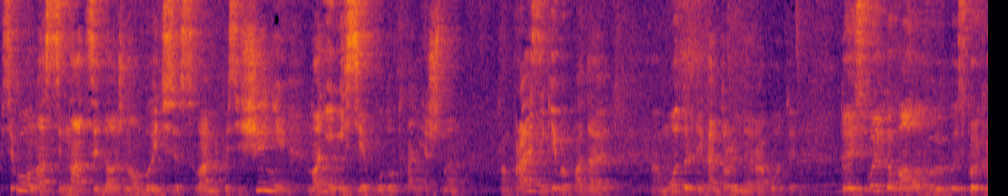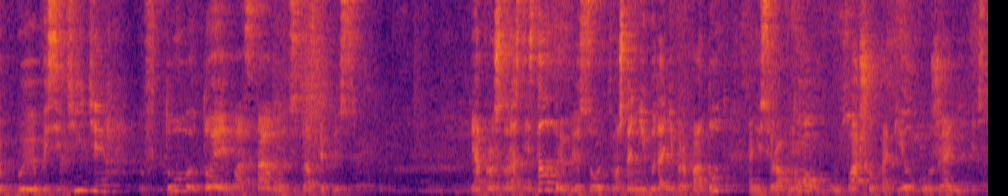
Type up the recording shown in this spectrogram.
Всего у нас 17 должно быть с вами посещений, но они не все будут, конечно. Там праздники попадают, э, модульные контрольные работы. То есть сколько баллов вы, сколько вы посетите, в ту, то я и поставлю сюда приплюсую. Я в прошлый раз не стал приплюсовывать, потому что они никуда не пропадут, они все равно в вашу копилку уже они есть.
